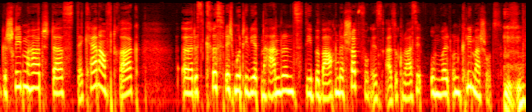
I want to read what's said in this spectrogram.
geschrieben hat, dass der Kernauftrag äh, des christlich motivierten Handelns die Bewahrung der Schöpfung ist, also quasi Umwelt- und Klimaschutz. Mhm.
